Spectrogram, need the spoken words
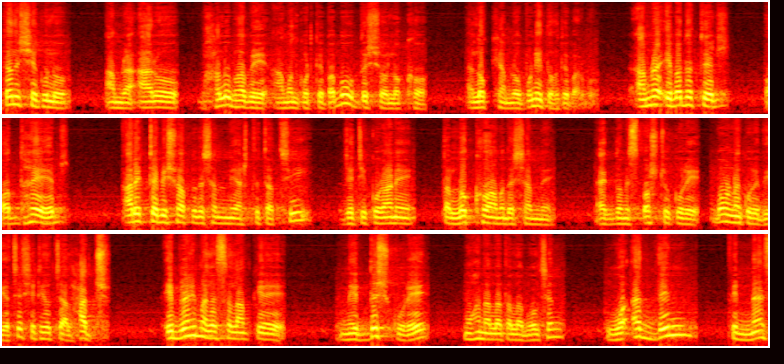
তাহলে সেগুলো আমরা আরও ভালোভাবে আমল করতে পারব। উদ্দেশ্য লক্ষ্য, লক্ষ্যে আমরা উপনীত হতে পারব। আমরা এবাদতের অধ্যায়ের আরেকটা বিষয় আপনাদের সামনে নিয়ে আসতে চাচ্ছি, যেটি কোরআনে তার লক্ষ্য আমাদের সামনে একদম স্পষ্ট করে বর্ণনা করে দিয়েছে, সেটি হচ্ছে আল হাজ ইব্রাহিম আলাহ সাল্লামকে নির্দেশ করে মহান আল্লাহ তালা বলছেন ওয়াদ্দিন ফিন্নাস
